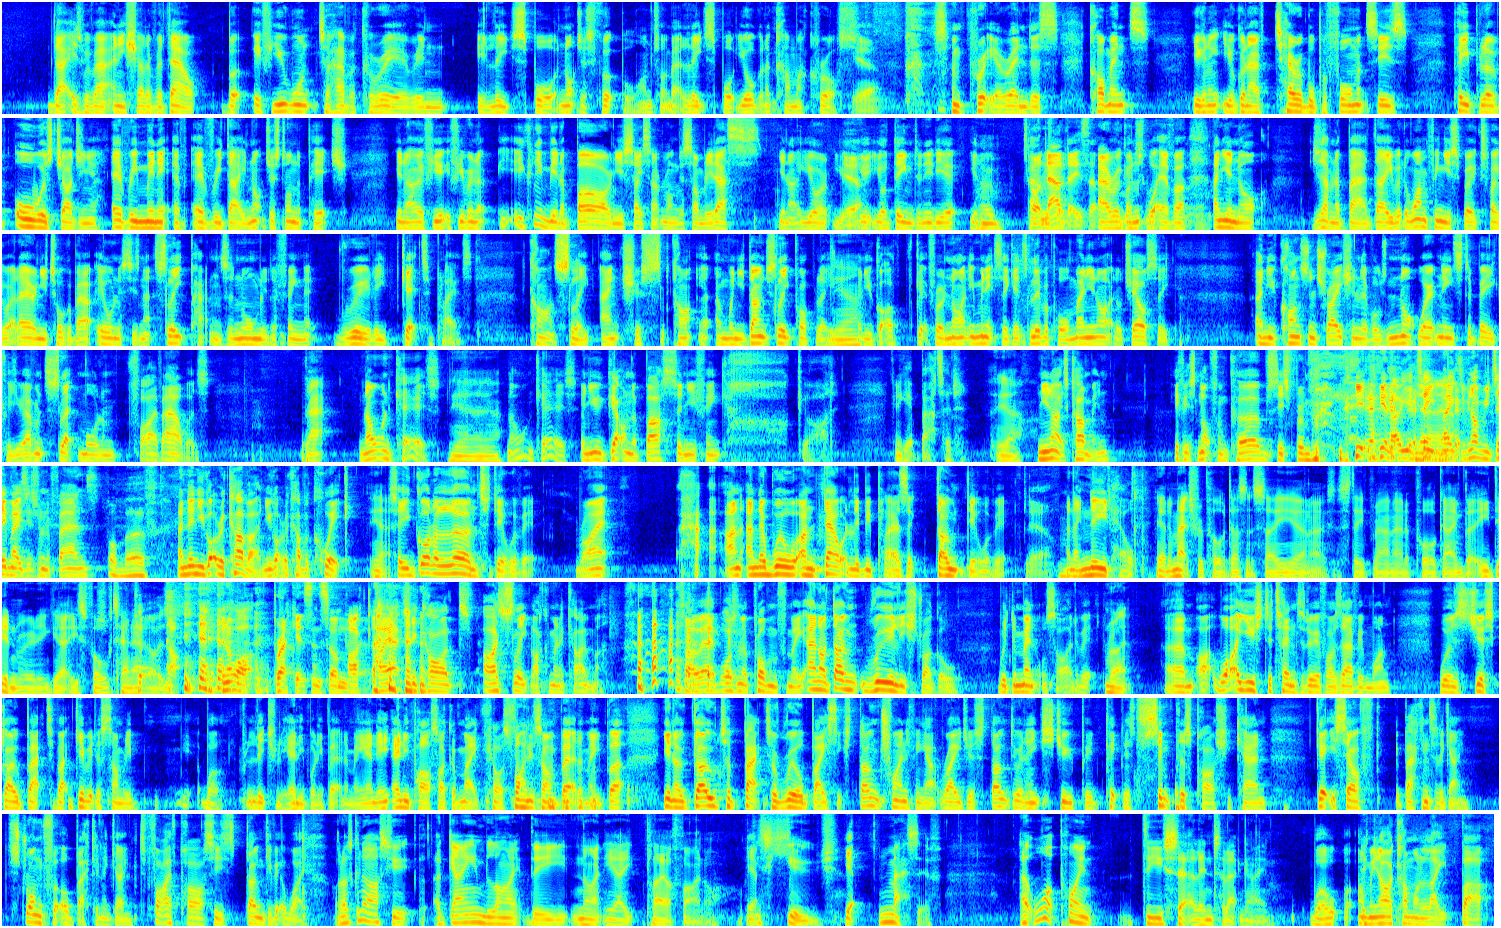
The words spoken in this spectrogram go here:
that is without any shadow of a doubt. But if you want to have a career in elite sport, not just football, I'm talking about elite sport, you're going to come across Yeah. some pretty horrendous comments. You're gonna you're gonna have terrible performances. People are always judging you every minute of every day, not just on the pitch. You know, if you if you're in a you can even be in a bar and you say something wrong to somebody, that's you know you're you're, you're deemed an idiot. You know, mm. Oh, nowadays that arrogant, whatever, yeah. and you're not. Just having a bad day. But the one thing you spoke spoke about there, and you talk about illnesses and that sleep patterns are normally the thing that really get to players. Can't sleep, anxious, can't, and when you don't sleep properly, Yeah. and you've got to get through 90 minutes against Liverpool, Man United, or Chelsea, and your concentration level's not where it needs to be because you haven't slept more than five hours, that no one cares. Yeah, yeah, No one cares. And you get on the bus and you think, oh, God, I'm going to get battered. yeah. And you know it's coming. If it's not from curbs, it's from you know your teammates. If not from your teammates, it's from the fans. Or Merv. And then you have got to recover, and you have got to recover quick. Yeah. So you have got to learn to deal with it, right? And, and there will undoubtedly be players that don't deal with it, Yeah. and they need help. Yeah, the match report doesn't say, you know, Steve Brown had a poor game, but he didn't really get his full 10 hours. No, you know what? Brackets insomnia. I, I actually can't. I sleep like I'm in a coma, so it wasn't a problem for me. And I don't really struggle with the mental side of it. Right. Um, I, what I used to tend to do if I was having one was just go back to back, give it to somebody, well, literally anybody better than me. Any any pass I could make, I was finding someone better than me. But you know, go to back to real basics. Don't try anything outrageous. Don't do anything stupid. Pick the simplest pass you can. Get yourself back into the game. Strong foothold back in the game. Five passes. Don't give it away. Well, I was going to ask you a game like the 98 playoff final Yeah. is huge, Yeah. massive. At what point do you settle into that game? Well, I mean, I come on late, but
